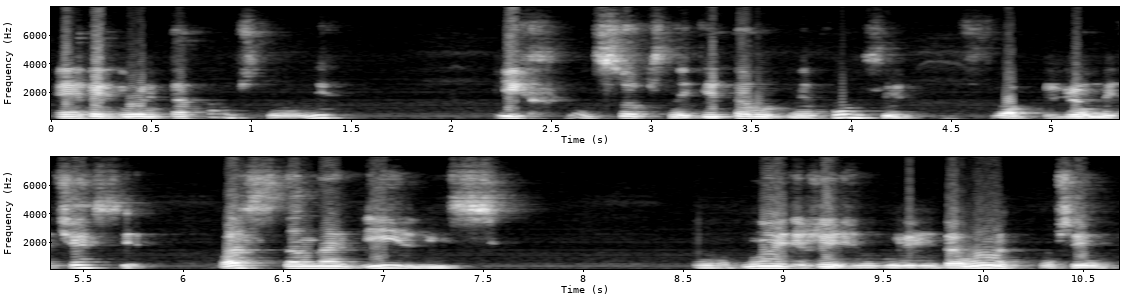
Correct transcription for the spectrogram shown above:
Это говорит о том, что у них их, собственно, детородные функции в определенной части восстановились. Вот. Но эти женщины были недовольны, потому что им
